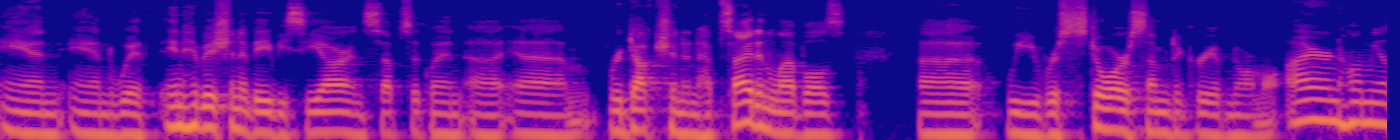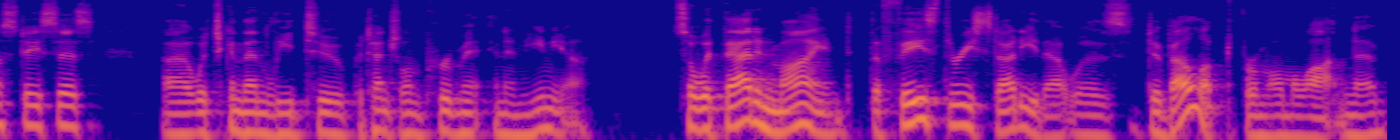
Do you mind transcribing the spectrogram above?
And, and with inhibition of ACVR and subsequent uh, um, reduction in hepcidin levels, uh, we restore some degree of normal iron homeostasis, uh, which can then lead to potential improvement in anemia. So, with that in mind, the phase three study that was developed for momelotinib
